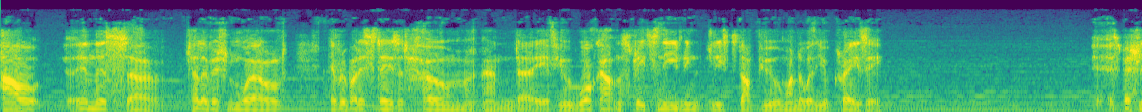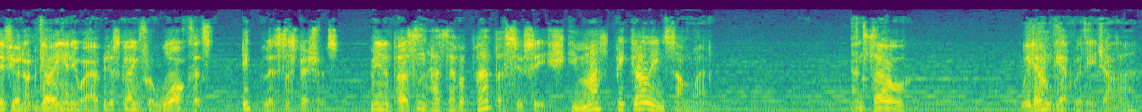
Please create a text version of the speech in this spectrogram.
how in this uh, television world everybody stays at home and uh, if you walk out in the streets in the evening the police stop you and wonder whether you're crazy. Especially if you're not going anywhere if you're just going for a walk that's equally suspicious. I mean a person has to have a purpose you see. He must be going somewhere. And so we don't get with each other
